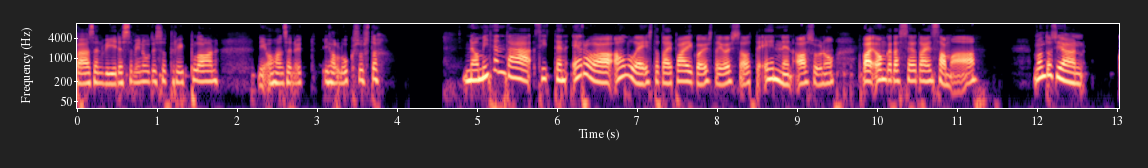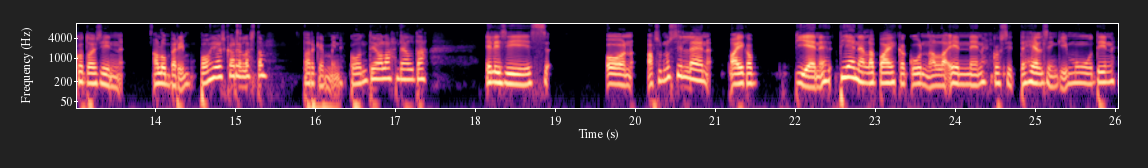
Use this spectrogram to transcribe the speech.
pääsen viidessä minuutissa triplaan, niin onhan se nyt ihan luksusta. No miten tämä sitten eroaa alueista tai paikoista, joissa olette ennen asunut, vai onko tässä jotain samaa? Mä oon tosiaan kotoisin alun perin Pohjois-Karjalasta, tarkemmin Kontiolahdelta. Eli siis oon asunut silleen aika piene, pienellä paikkakunnalla ennen kuin sitten Helsinkiin muutin.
